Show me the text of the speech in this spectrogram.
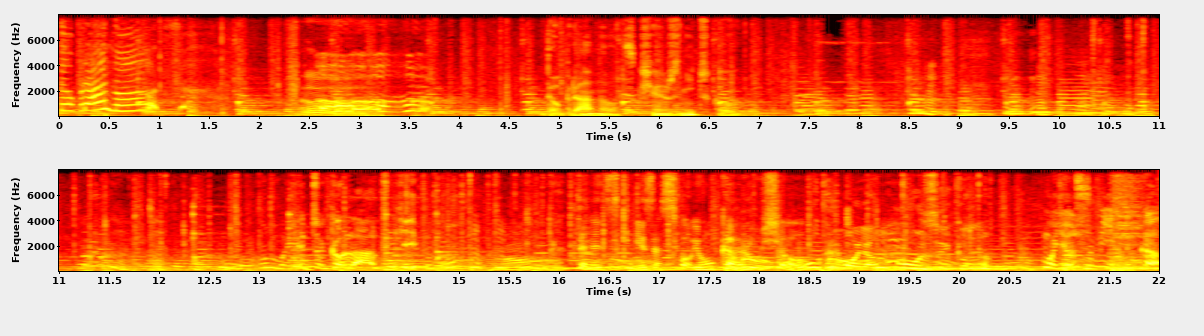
Dobranoc. Dobranoc, księżniczko. Moje czekoladki. tęsknię za swoją Karusią. Moja muzyka. Moja szminka.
